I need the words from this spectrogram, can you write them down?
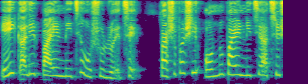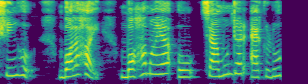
এই কালীর পায়ের নিচে অসুর রয়েছে। পাশাপাশি অন্য পায়ের নিচে আছে সিংহ। বলা হয় মহামায়া ও চামুন্ডার এক রূপ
